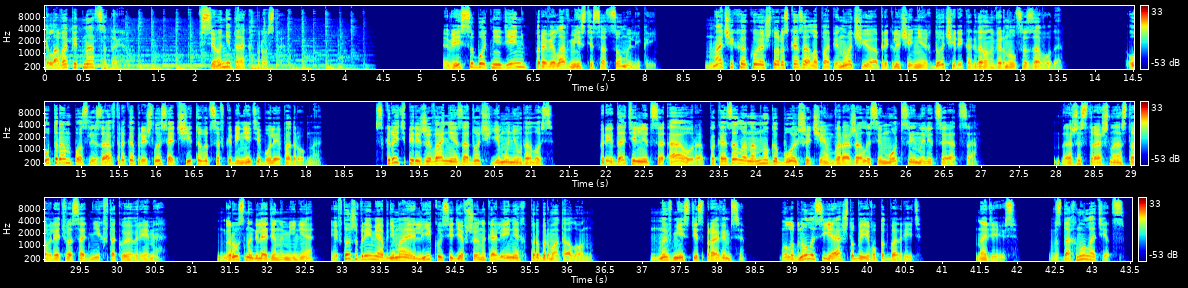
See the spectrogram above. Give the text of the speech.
Глава 15. Все не так просто. Весь субботний день провела вместе с отцом и Ликой. Мачеха кое-что рассказала папе ночью о приключениях дочери, когда он вернулся с завода. Утром после завтрака пришлось отчитываться в кабинете более подробно. Скрыть переживания за дочь ему не удалось. Предательница Аура показала намного больше, чем выражалась эмоции на лице отца. Даже страшно оставлять вас одних в такое время. Грустно глядя на меня и в то же время обнимая Лику, сидевшую на коленях, пробормотал он. Мы вместе справимся. Улыбнулась я, чтобы его подбодрить. Надеюсь. Вздохнул отец.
